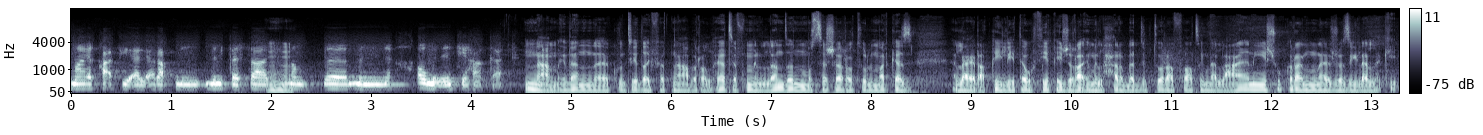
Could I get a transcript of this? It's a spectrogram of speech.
ما يقع في العراق من من فساد من من أو من انتهاكات. نعم اذا كنت ضيفتنا عبر الهاتف من لندن مستشارة المركز العراقي لتوثيق جرائم الحرب الدكتورة فاطمة العاني شكرا جزيلا لك.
